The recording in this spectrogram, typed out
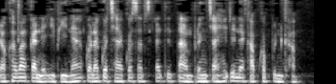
แล้วค่อยว่ากันในอีพีหน้ากดไลค์กดแชร์ กดซับสไครต์ติดตามเป็นกำลังใจให้ด้วยนะครับ ขอบคุณครับ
